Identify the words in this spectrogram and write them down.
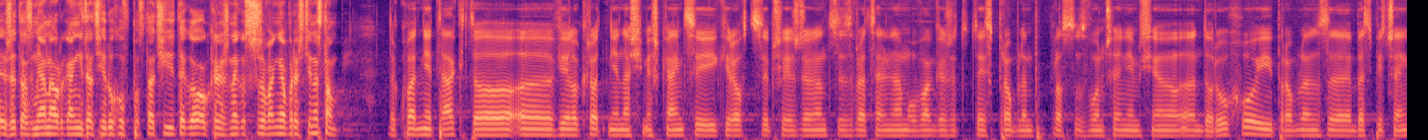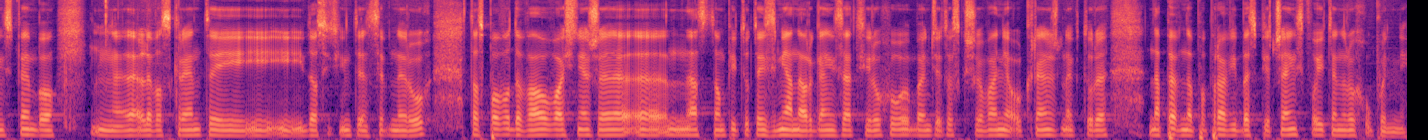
y, y, że ta zmiana organizacji ruchu w postaci tego okrężnego skrzyżowania wreszcie nastąpi? Dokładnie tak. To e, wielokrotnie nasi mieszkańcy i kierowcy przejeżdżający zwracali nam uwagę, że tutaj jest problem po prostu z włączeniem się e, do ruchu i problem z bezpieczeństwem, bo mm, lewoskręty i, i, i dosyć intensywny ruch. To spowodowało właśnie, że e, nastąpi tutaj zmiana organizacji ruchu. Będzie to skrzyżowanie okrężne, które na pewno poprawi bezpieczeństwo i ten ruch upłynni.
